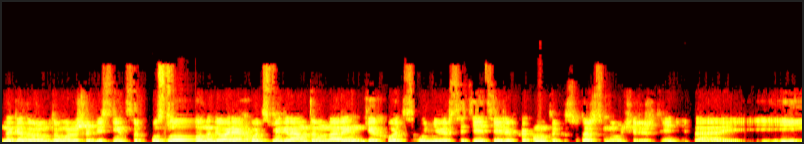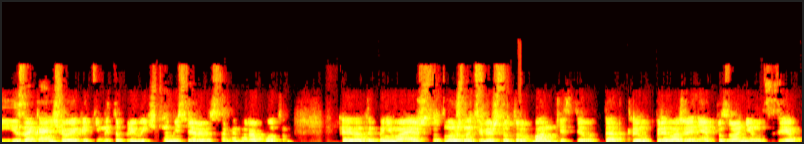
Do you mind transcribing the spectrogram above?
на котором ты можешь объясниться, условно говоря, хоть с мигрантом на рынке, хоть в университете или в каком-то государственном учреждении, да, и, и заканчивая какими-то привычными сервисами на работу. Когда ты понимаешь, что нужно тебе что-то в банке сделать, ты открыл приложение, позвонил, сделал.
